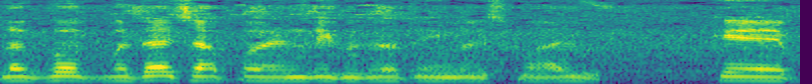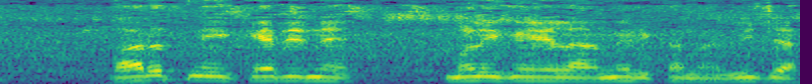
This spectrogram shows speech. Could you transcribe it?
લગભગ બધા છાપા હિન્દી, ગુજરાતી, ઇંગ્લિશમાં આવ્યું. કે ભારતની કેરીને મળી ગયેલા અમેરિકાના વિઝા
